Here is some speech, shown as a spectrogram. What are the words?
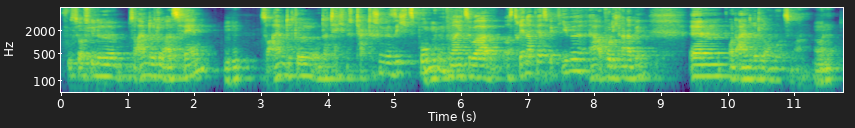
Fußballspiele zu einem Drittel als Fan, Mhm. zu einem Drittel unter technisch-taktischen Gesichtspunkten, Mhm. vielleicht sogar aus Trainerperspektive, ja, obwohl ich keiner bin, ähm, und ein Drittel Ombudsmann. Mhm. Und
